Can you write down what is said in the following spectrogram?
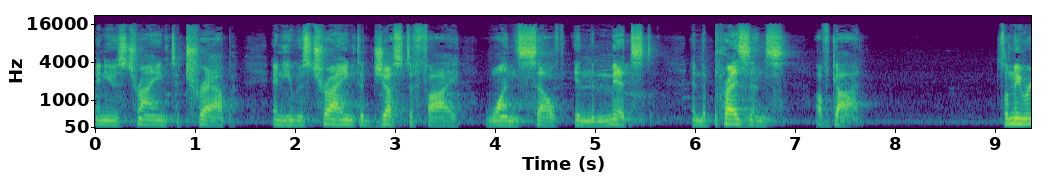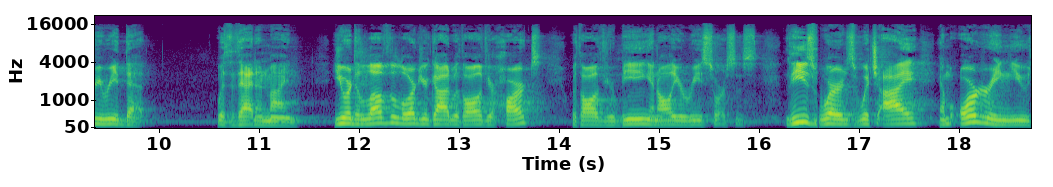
and he was trying to trap and he was trying to justify oneself in the midst and the presence of God. So let me reread that with that in mind. You are to love the Lord your God with all of your heart, with all of your being, and all your resources. These words, which I am ordering you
